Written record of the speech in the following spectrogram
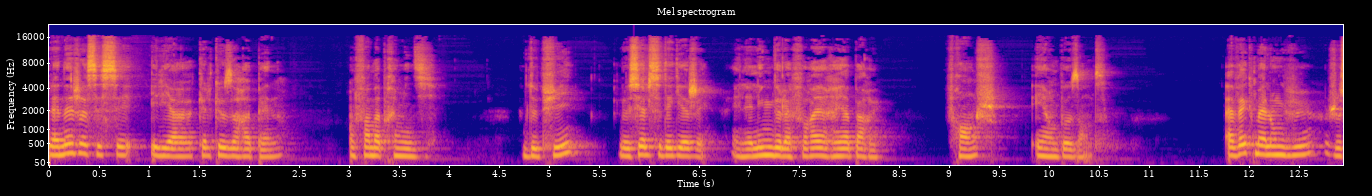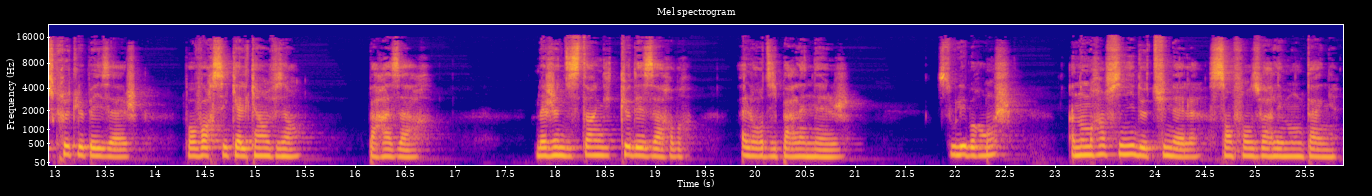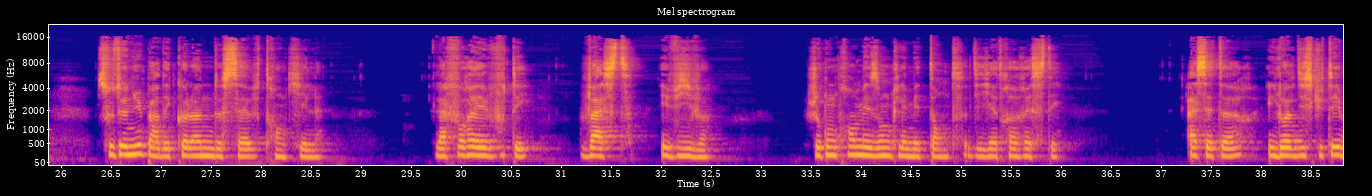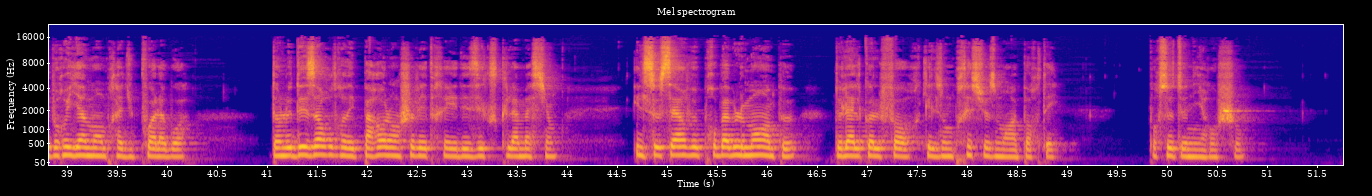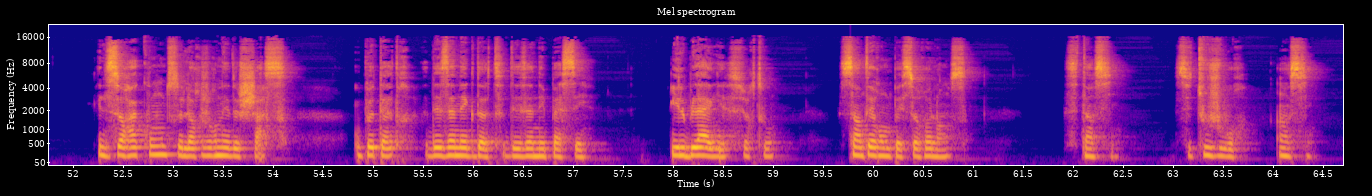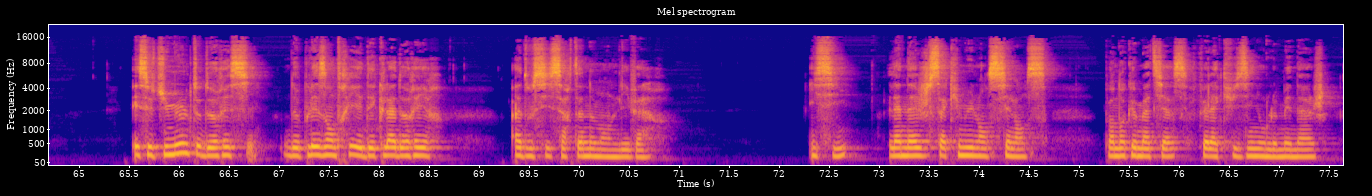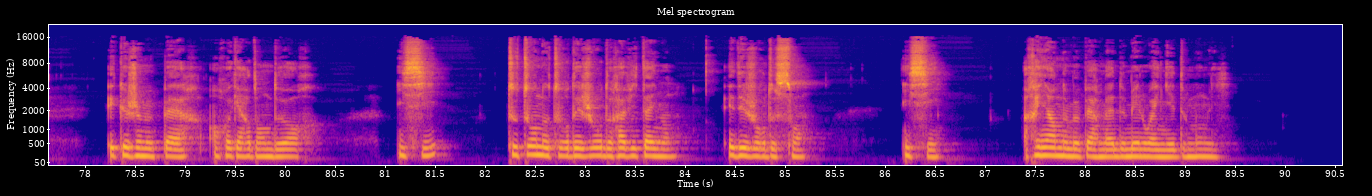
La neige a cessé il y a quelques heures à peine, en fin d'après-midi. Depuis, le ciel s'est dégagé et la ligne de la forêt est réapparue, franche et imposante. Avec ma longue vue, je scrute le paysage pour voir si quelqu'un vient, par hasard. Mais je ne distingue que des arbres, alourdis par la neige. Sous les branches, un nombre infini de tunnels s'enfonce vers les montagnes, soutenus par des colonnes de sève tranquilles. La forêt est voûtée, vaste et vive. Je comprends mes oncles et mes tantes d'y être restés. À cette heure, ils doivent discuter bruyamment près du poêle à bois. Dans le désordre des paroles enchevêtrées et des exclamations, ils se servent probablement un peu de l'alcool fort qu'ils ont précieusement apporté pour se tenir au chaud. Ils se racontent leur journée de chasse, ou peut-être des anecdotes des années passées. Ils blaguent surtout, s'interrompent et se relancent. C'est ainsi, c'est toujours ainsi. Et ce tumulte de récits, de plaisanteries et d'éclats de rire adoucit certainement l'hiver. Ici, la neige s'accumule en silence, pendant que Mathias fait la cuisine ou le ménage, et que je me perds en regardant dehors. Ici, tout tourne autour des jours de ravitaillement et des jours de soins. Ici, rien ne me permet de m'éloigner de mon lit.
